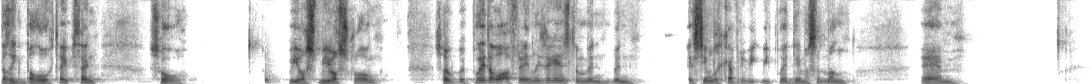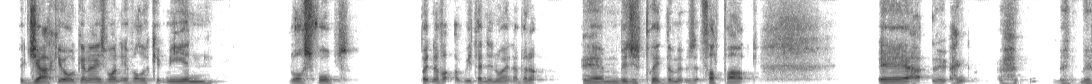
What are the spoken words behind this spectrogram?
the league below type thing. So we were we were strong. So we played a lot of friendlies against them when when it seemed like every week we played them or St Mirren. Um, but Jackie organised one to have a look at me and Ross Forbes, but never we didn't know anything about it. Um, we just played them. It was at Fir Park. Uh, I think we, we,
